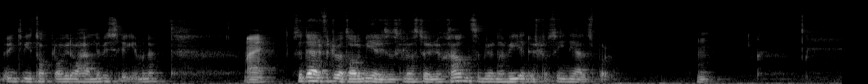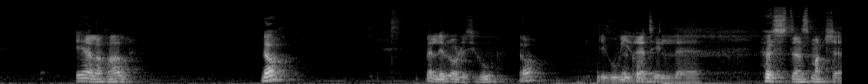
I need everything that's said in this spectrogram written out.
Nu är inte vi topplag idag heller visserligen, men det. Nej, Så därför tror jag att Adam Eriksson skulle ha större chans att bröderna VD slå sig in i Elfsborg. i alla fall. Ja, Väldigt bra diskussion. ja. Vi går Det vidare till eh, höstens matcher.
